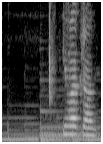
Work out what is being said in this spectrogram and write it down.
You're welcome.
